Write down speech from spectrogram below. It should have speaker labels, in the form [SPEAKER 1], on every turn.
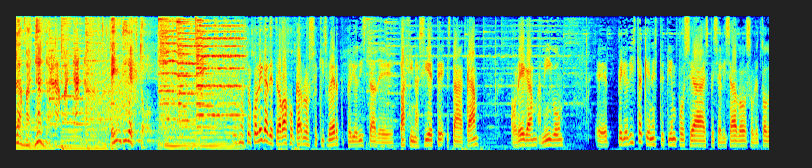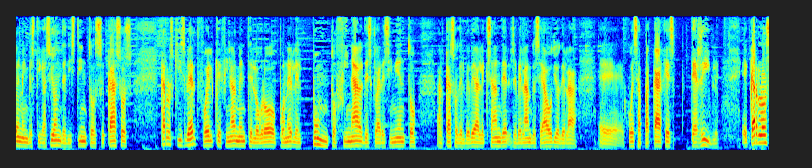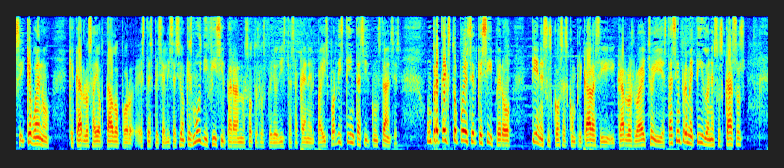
[SPEAKER 1] La mañana. La mañana. En directo.
[SPEAKER 2] Pues nuestro colega de trabajo, Carlos Xbert, periodista de Página 7, está acá. Colega, amigo, eh, periodista que en este tiempo se ha especializado sobre todo en la investigación de distintos casos. Carlos Kisbert fue el que finalmente logró ponerle el punto final de esclarecimiento al caso del bebé Alexander, revelando ese audio de la eh, jueza Pacajes, terrible. Eh, Carlos, y qué bueno que Carlos haya optado por esta especialización, que es muy difícil para nosotros los periodistas acá en el país, por distintas circunstancias. Un pretexto puede ser que sí, pero tiene sus cosas complicadas y, Carlos lo ha hecho y está siempre metido en esos casos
